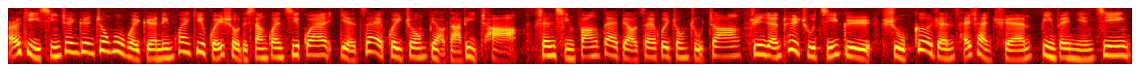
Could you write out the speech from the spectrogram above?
而以行政院政务委员林冠义为首的相关机关也在会中表达立场。申请方代表在会中主张。军人退出给予属个人财产权，并非年金。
